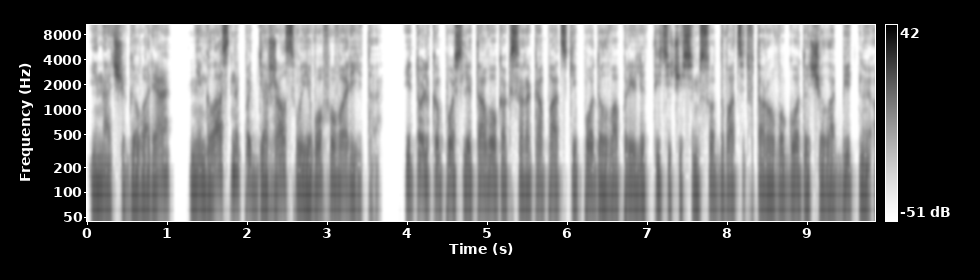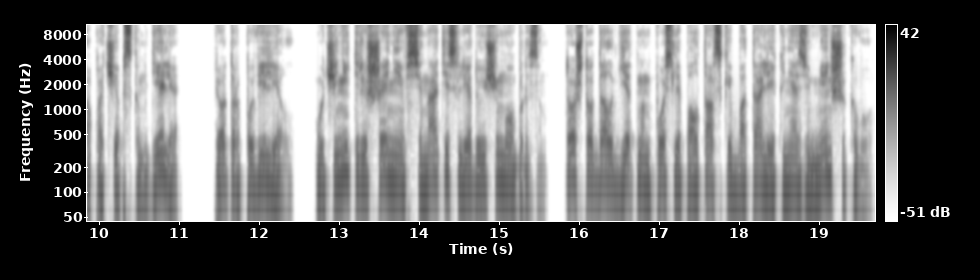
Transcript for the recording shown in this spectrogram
иначе говоря, негласно поддержал своего фаворита. И только после того, как Сорокопадский подал в апреле 1722 года челобитную о Почепском деле, Петр повелел учинить решение в Сенате следующим образом. То, что дал Гетман после Полтавской баталии князю Меньшикову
